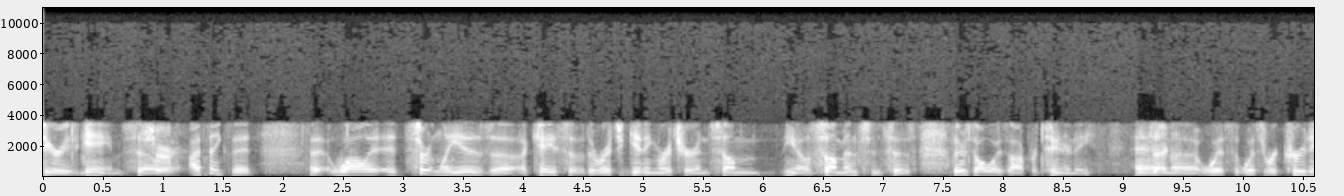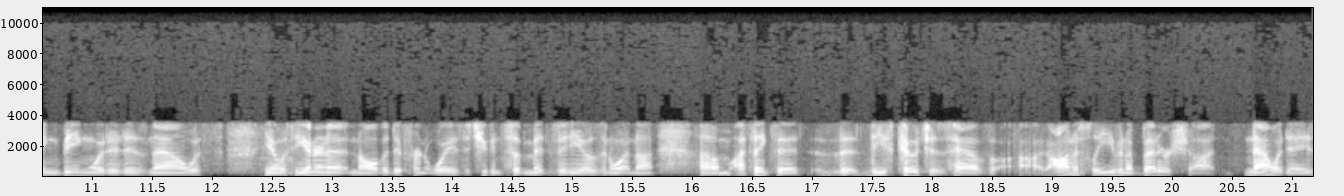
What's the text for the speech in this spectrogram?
series game. So sure. I think that uh, while it certainly is a, a case of the rich getting richer in some you know some instances, there's always opportunity. And exactly. uh, with with recruiting being what it is now, with you know with the internet and all the different ways that you can submit videos and whatnot, um, I think that, that these coaches have uh, honestly even a better shot nowadays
